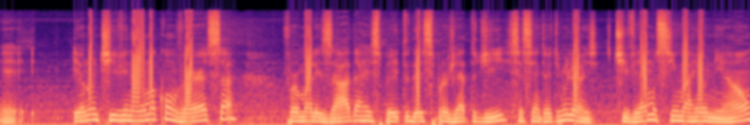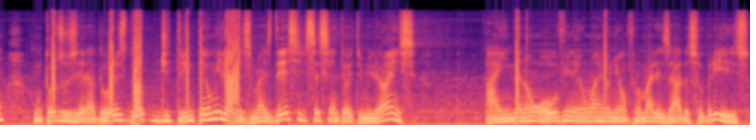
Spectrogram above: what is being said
é, eu não tive nenhuma conversa formalizada a respeito desse projeto de 68 milhões. Tivemos sim uma reunião com todos os vereadores do, de 31 milhões, mas desse de 68 milhões ainda não houve nenhuma reunião formalizada sobre isso,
